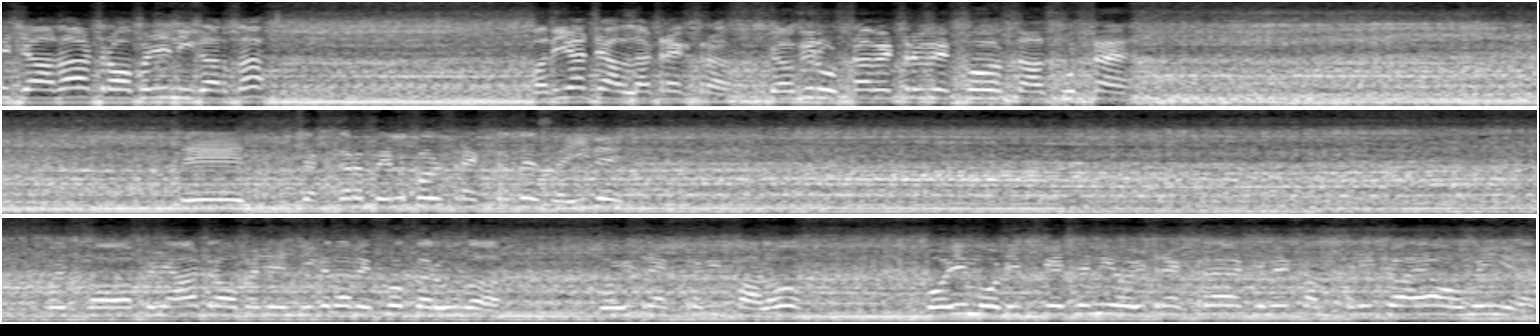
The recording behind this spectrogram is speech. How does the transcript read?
ਕੋਈ ਜ਼ਿਆਦਾ ਡ੍ਰੌਪ ਜੀ ਨਹੀਂ ਕਰਦਾ। ਵਧੀਆ ਚੱਲਦਾ ਟਰੈਕਟਰ, ਕਿਉਂਕਿ ਰੋਟਾਵੇਟਰ ਵੀ ਵੇਖੋ 10 ਫੁੱਟ ਹੈ। ਤੇ ਚੱਕਰ ਬਿਲਕੁਲ ਟਰੈਕਟਰ ਦੇ ਸਹੀ ਨੇ। ਕੋਈ 150 ਡ੍ਰੌਪ ਇੰਨੀ ਕੁ ਦਾ ਵੇਖੋ ਕਰੂਗਾ। ਕੋਈ ਟਰੈਕਟਰ ਵੀ ਪਾ ਲਓ। ਕੋਈ ਮੋਡੀਫਿਕੇਸ਼ਨ ਨਹੀਂ ਹੋਈ ਟਰੈਕਟਰ, ਜਿਵੇਂ ਕੰਪਨੀ ਚੋਂ ਆਇਆ ਉਵੇਂ ਹੀ ਹੈ।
